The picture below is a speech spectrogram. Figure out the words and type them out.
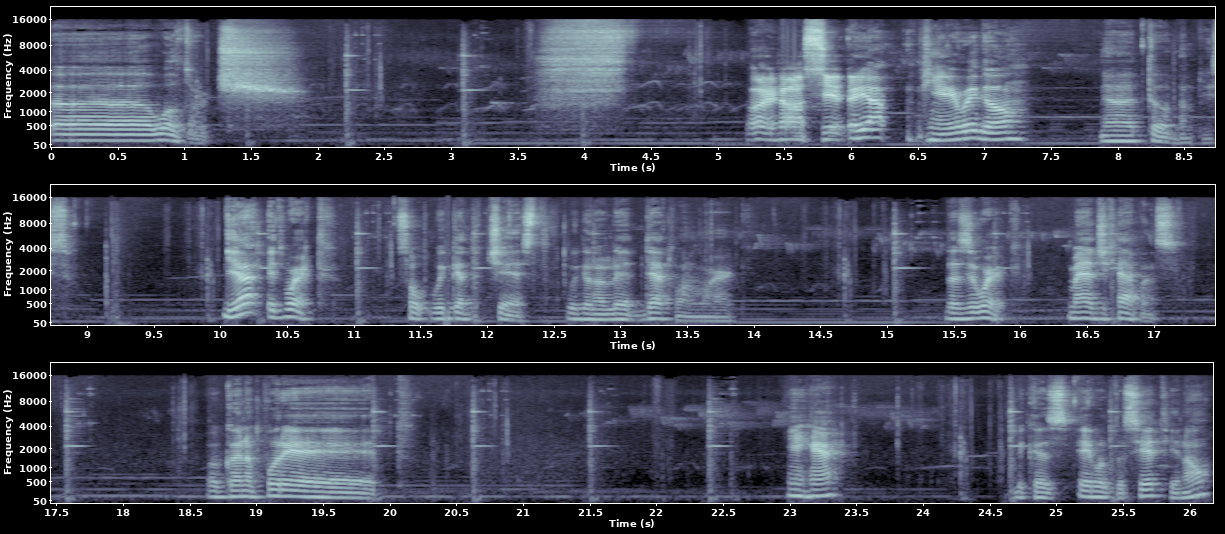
Uh, wall torch. I don't see it. Yeah, here we go. Uh, two of them, please. Yeah, it worked. So we got the chest. We're gonna let that one work. Does it work? Magic happens. We're gonna put it in here because able to see it, you know.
